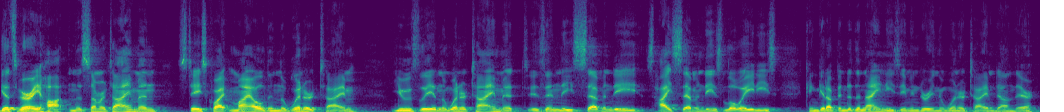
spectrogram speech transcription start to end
Gets very hot in the summertime and stays quite mild in the wintertime. Usually in the wintertime, it is in the 70s, high 70s, low 80s, can get up into the 90s even during the wintertime down there.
